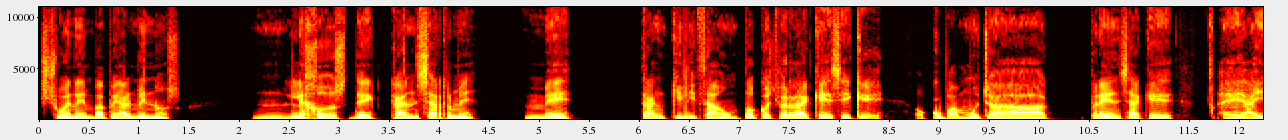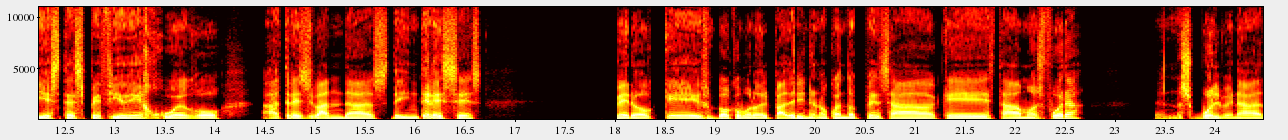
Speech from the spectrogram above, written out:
suene Mbappé al menos, mm, lejos de cansarme, me tranquiliza un poco. Es verdad que sí, que ocupa mucha prensa, que eh, hay esta especie de juego a tres bandas de intereses, pero que es un poco como lo del padrino, ¿no? Cuando pensaba que estábamos fuera, nos vuelven a,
